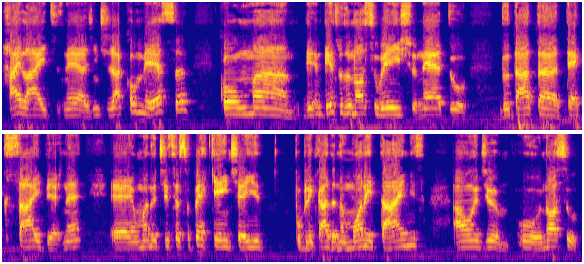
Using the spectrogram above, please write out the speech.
highlights, né? A gente já começa com uma dentro do nosso eixo, né, do, do Data Tech Cyber, né? É uma notícia super quente aí publicada no Money Times, aonde o nosso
